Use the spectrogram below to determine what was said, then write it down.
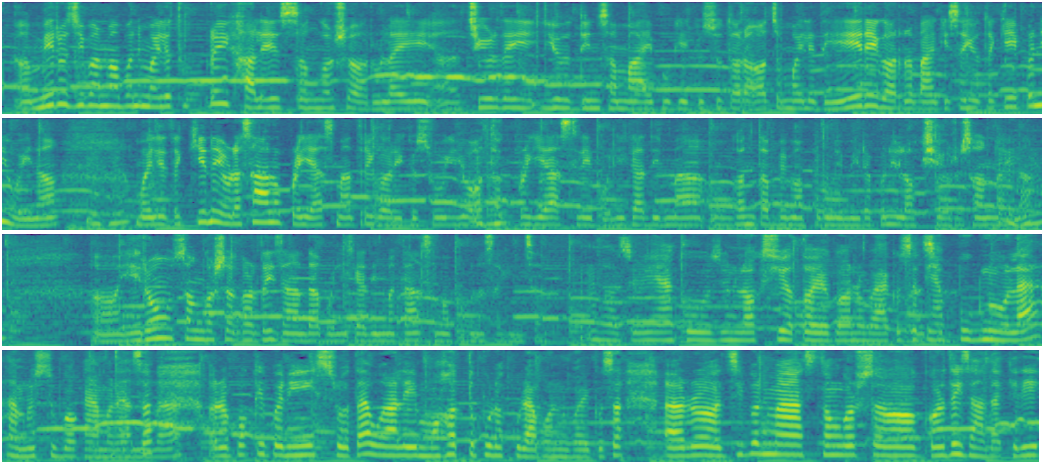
मेरो जीवनमा पनि मैले थुप्रै खाले सङ्घर्षहरूलाई चिर्दै यो दिनसम्म आइपुगेको छु तर अझ मैले धेरै गर्न बाँकी छ यो त केही पनि होइन। मैले त किन एउटा सानो प्रयास मात्रै गरेको छु यो अथक प्रयासले भोलिका दिनमा गन्तव्यमा पुग्ने मेरो पनि लक्ष्यहरू छन् होइन। हेरौँ सङ्घर्ष गर्दै जाँदा भोलिका दिनमा कहाँसम्म पुग्न सकिन्छ? हजुर यहाँको जुन लक्ष्य तय गर्नुभएको छ त्यहाँ पुग्नु होला हाम्रो शुभकामना छ। र पक्कै पनि श्रोता उहाँले महत्त्वपूर्ण कुरा भन्नुभएको छ। र जीवनमा सङ्घर्ष गर्दै जाँदाखेरि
